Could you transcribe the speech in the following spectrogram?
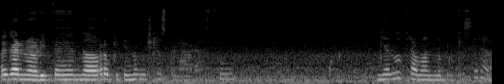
Oigan, ahorita he andado repitiendo mucho las palabras, tú. Me ando tramando, ¿por qué será?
